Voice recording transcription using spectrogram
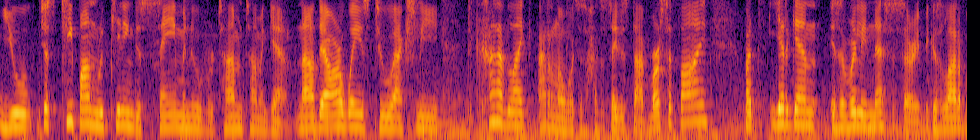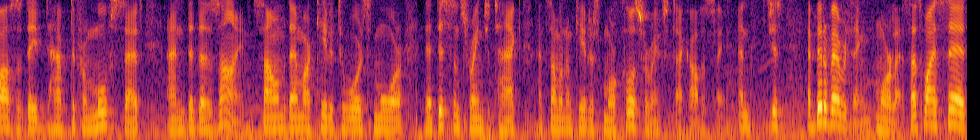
you just keep on repeating the same maneuver time and time again. Now there are ways to actually to kind of like I don't know what to, how to say this diversify, but yet again is it really necessary because a lot of bosses they have different move set and the design. Some of them are catered towards more the distance range attack and some of them caters more closer range attack obviously. And just a bit of everything more or less. That's why I said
